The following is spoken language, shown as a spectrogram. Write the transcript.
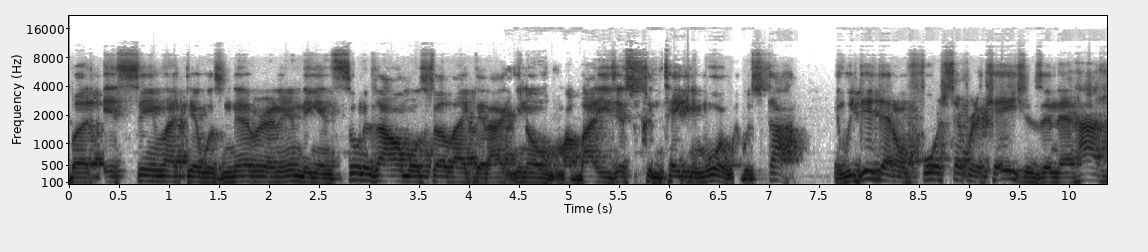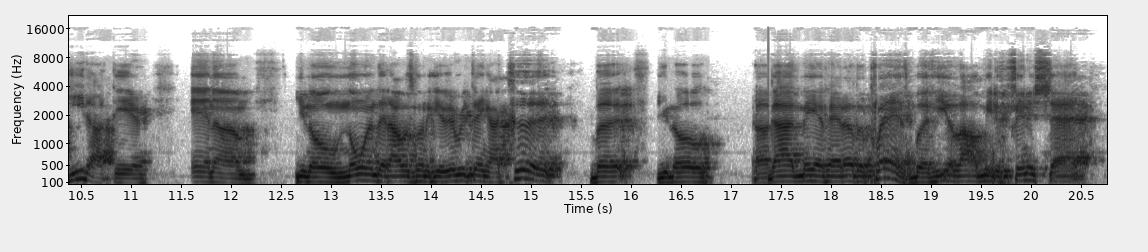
But it seemed like there was never an ending. And as soon as I almost felt like that, I, you know, my body just couldn't take anymore, we would stop. And we did that on four separate occasions in that hot heat out there. And, um, you know, knowing that I was going to give everything I could, but, you know, uh, God may have had other plans, but He allowed me to finish that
